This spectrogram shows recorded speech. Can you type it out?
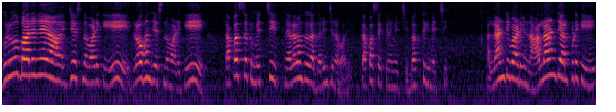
గురువు భార్యనే ఇది చేసిన వాడికి ద్రోహం చేసిన వాడికి తపస్సుకు మెచ్చి నెలవంకగా ధరించిన వాడి తపశ్శక్తిని మెచ్చి భక్తికి మెచ్చి. అలాంటి వాడివి నాలాంటి అల్పుడికి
